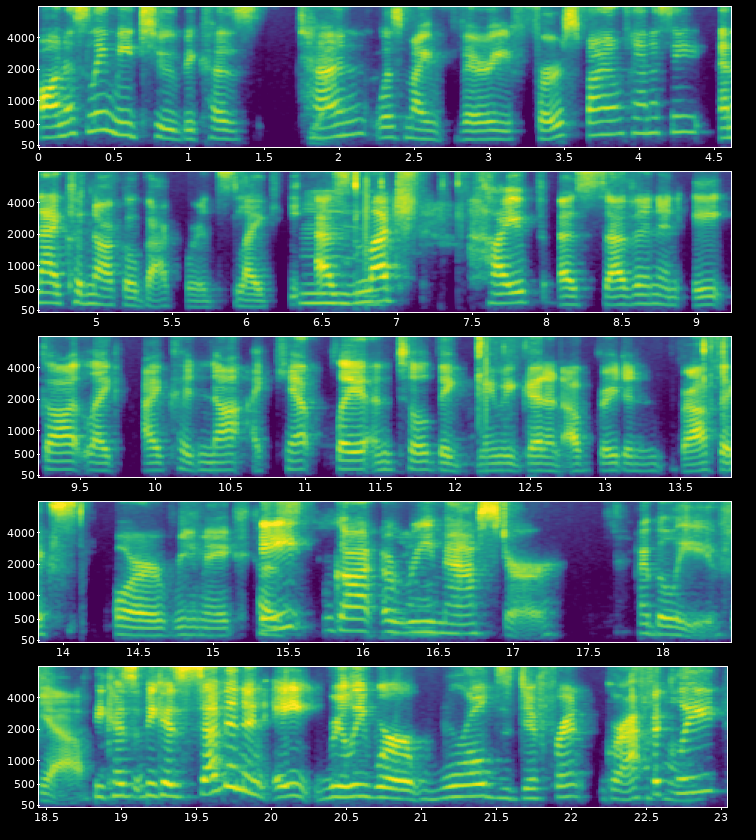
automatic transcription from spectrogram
honestly, me too, because Yeah. 10 was my very first Final Fantasy and I could not go backwards. Like e- as Mm. much hype as 7 and 8 got, like I could not I can't play it until they maybe get an upgrade in graphics or remake. Eight got a yeah. remaster, I believe. Yeah. Because because seven and eight really were worlds different graphically.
